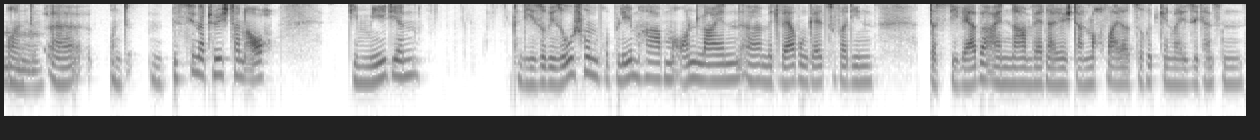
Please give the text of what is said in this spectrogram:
Mhm. Und, äh, und ein bisschen natürlich dann auch die Medien, die sowieso schon ein Problem haben, online äh, mit Werbung Geld zu verdienen, dass die Werbeeinnahmen werden natürlich dann noch weiter zurückgehen, weil diese ganzen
